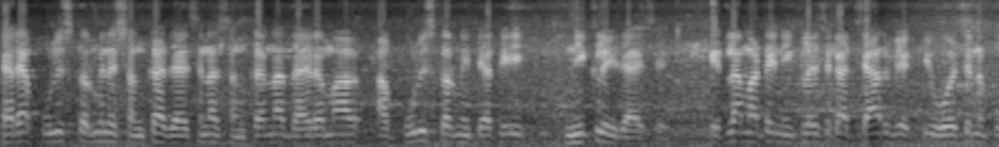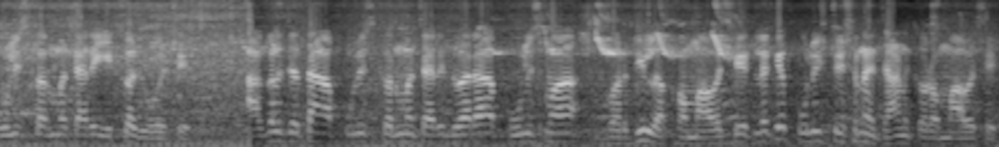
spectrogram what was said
ત્યારે આ પોલીસકર્મીને શંકા જાય છે અને શંકાના દાયરામાં આ પોલીસકર્મી ત્યાંથી નીકળી જાય છે. એટલા માટે નીકળે છે કે આ ચાર વ્યક્તિ હોય છે અને પોલીસ કર્મચારી એક જ હોય છે. આગળ જતાં આ પોલીસ કર્મચારી દ્વારા પોલીસમાં વર્દી લખવામાં આવે છે એટલે કે પોલીસ સ્ટેશને જાણ કરવામાં આવે છે.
